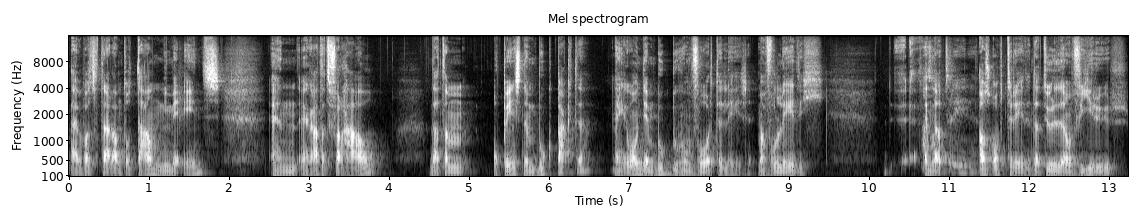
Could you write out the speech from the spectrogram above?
hij was het daar dan totaal niet mee eens. En hij gaat het verhaal dat hem opeens een boek pakte en gewoon die boek begon voor te lezen. Maar volledig. Als dat- optreden. Als optreden. Dat duurde dan vier uur.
